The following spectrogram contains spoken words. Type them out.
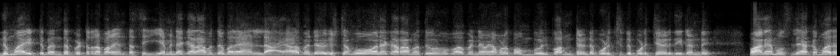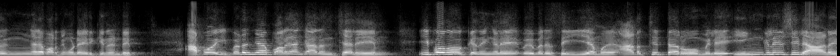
ഇതുമായിട്ട് ബന്ധപ്പെട്ടിട്ട് പറയണ്ട സി എമ്മിന്റെ കറാമത്ത് പറയാനില്ല. അയാളെ പറ്റിയ ഒരു ഇഷ്ടംപോലെ കറാമത്ത് പിന്നെ നമ്മൾ പമ്പും പറഞ്ഞിട്ടുണ്ട് പൊളിച്ചിട്ട് പൊളിച്ചെഴുതിയിട്ടുണ്ട് പല മുസ്ലിയാക്കന്മാർ ഇങ്ങനെ പറഞ്ഞുകൊണ്ടേ ഇരിക്കുന്നുണ്ട്. അപ്പോൾ ഇവിടെ ഞാൻ പറയാൻ കാരണം വെച്ചാൽ ഇപ്പോൾ നോക്ക് നിങ്ങൾ ഇവർ സി എം അടച്ചിട്ട റൂമിൽ ഇംഗ്ലീഷിലാണ്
